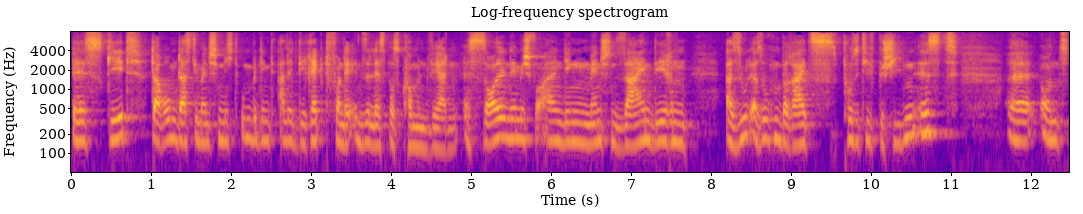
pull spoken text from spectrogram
Es geht darum, dass die Menschen nicht unbedingt alle direkt von der Insel Lesbos kommen werden. Es soll nämlich vor allen Dingen Menschen sein, deren Asylersuchen bereits positiv beschieden ist äh, und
